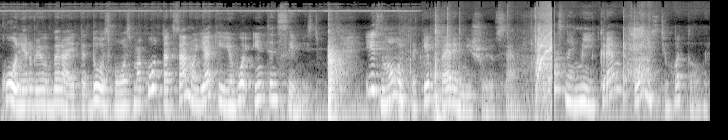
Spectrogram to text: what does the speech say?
Колір ви обираєте до свого смаку, так само, як і його інтенсивність. І знову ж таки перемішую все. Власне, мій крем повністю готовий.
